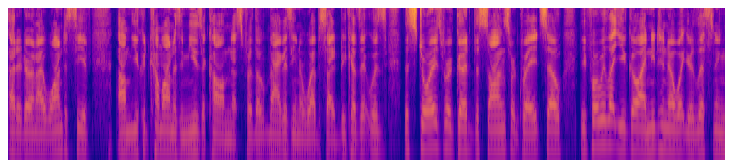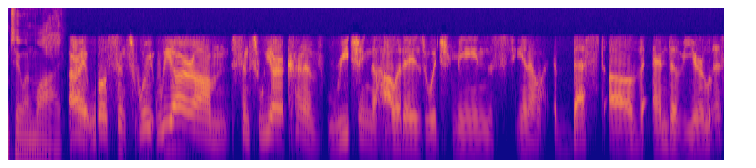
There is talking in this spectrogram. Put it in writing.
editor, and I wanted to see if um, you could come on as a music columnist for the magazine or website because it was the stories were good, the songs were great. So before we let you go, I need to know what you're listening to and why. All right. Well, since we we are um since we are kind of reaching the holidays, which means you know best of end of year list.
